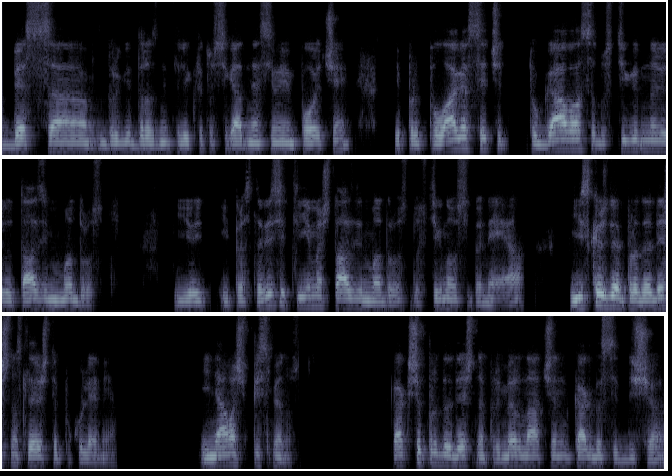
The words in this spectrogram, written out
без други дразнители, които сега днес имаме повече. И предполага се, че тогава са достигнали до тази мъдрост. И, и представи си, ти имаш тази мъдрост, достигнал си до нея и искаш да я предадеш на следващите поколения. И нямаш писменост. Как ще предадеш, например, начин как да се диша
